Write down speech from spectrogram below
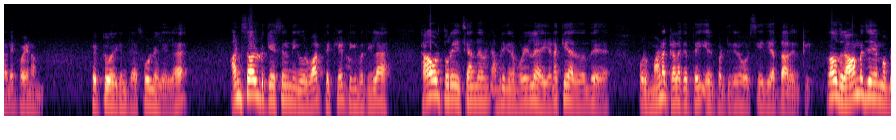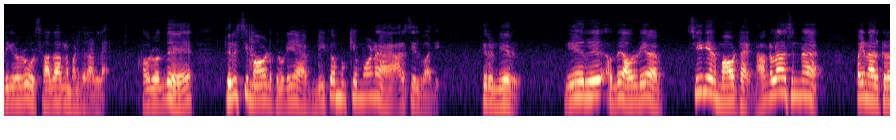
நடைப்பயணம் பெற்று வருகின்ற சூழ்நிலையில் அன்சால்வ்டு கேஸுன்னு நீங்கள் ஒரு வார்த்தை கேட்டீங்க பார்த்தீங்களா காவல்துறையை சேர்ந்தவன் அப்படிங்கிற முறையில் எனக்கே அது வந்து ஒரு மனக்கலக்கத்தை ஏற்படுத்துகிற ஒரு செய்தியாக தான் அது இருக்குது அதாவது ராமஜெயம் அப்படிங்கிறவர் ஒரு சாதாரண மனிதர் அல்ல. அவர் வந்து திருச்சி மாவட்டத்தினுடைய மிக முக்கியமான அரசியல்வாதி திரு நேரு. நேரு வந்து அவருடைய சீனியர் மாவட்ட நாங்களாம் சின்ன பையனாக இருக்கிற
